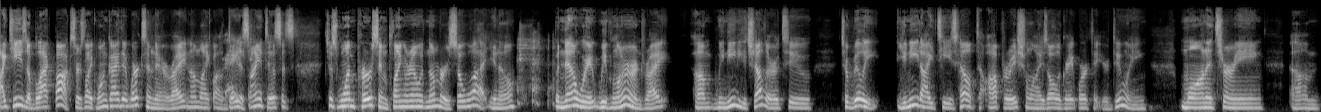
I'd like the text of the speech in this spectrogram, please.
IT is a black box. There's like one guy that works in there, right? And I'm like, well, right. data scientist, it's just one person playing around with numbers. So what, you know? but now we we've learned, right? Um, we need each other to to really. You need IT's help to operationalize all the great work that you're doing, monitoring, um,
